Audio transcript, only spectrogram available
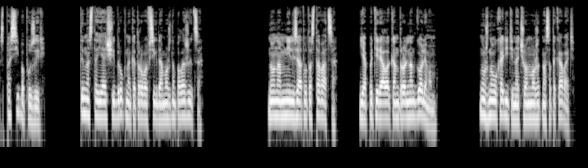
«Спасибо, Пузырь. Ты настоящий друг, на которого всегда можно положиться. Но нам нельзя тут оставаться. Я потеряла контроль над големом. Нужно уходить, иначе он может нас атаковать».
